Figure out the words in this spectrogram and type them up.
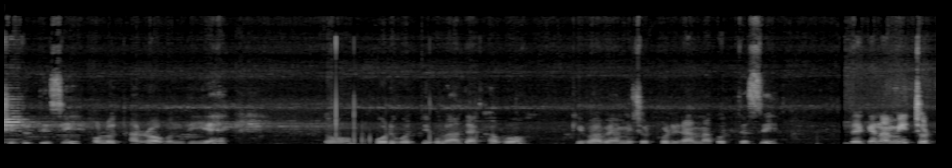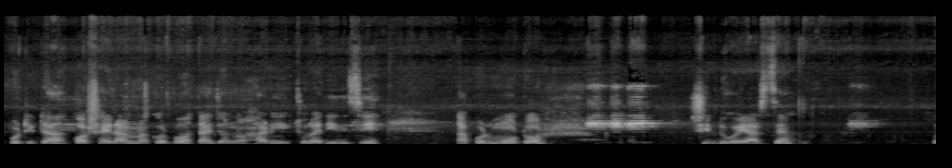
সিদ্ধ দিয়েছি হলুদ আর লবণ দিয়ে। তো পরিবর্তীগুলো দেখাবো কীভাবে আমি চটপটি রান্না করতেছি। দেখেন আমি চটপটিটা কষাই রান্না করব, তাই জন্য হাঁড়ি চুলায় দিয়ে দিছি। তারপর মোটর সিদ্ধ হয়ে আসছে। তো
